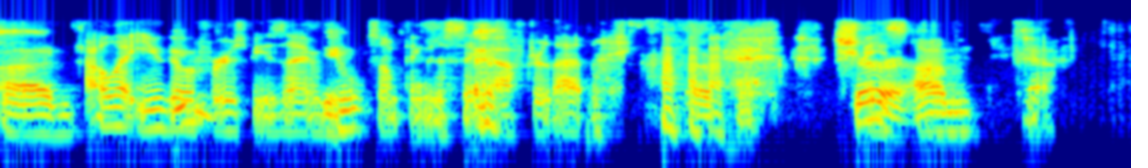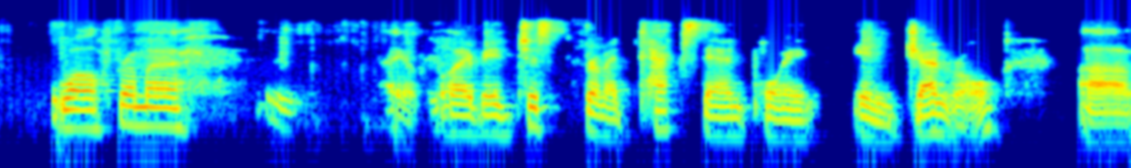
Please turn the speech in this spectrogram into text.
Uh, I'll let you go you, first because I have you, something to say after that. okay, sure. Um, yeah. Well, from a, I, well, I mean, just from a tech standpoint in general, uh,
